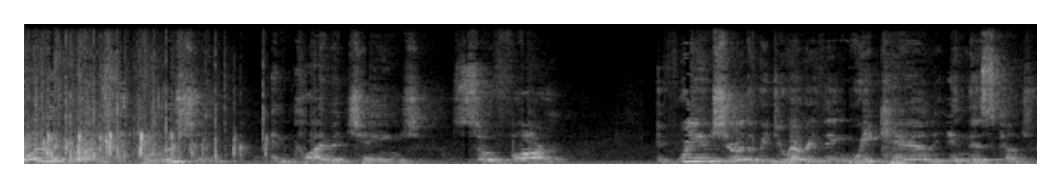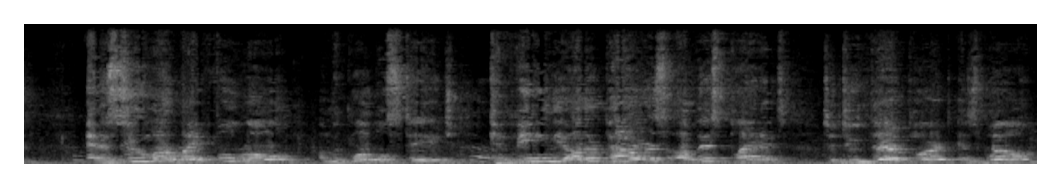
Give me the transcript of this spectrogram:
borne the brunt of pollution and climate change so far. If we ensure that we do everything we can in this country and assume our rightful role on the global stage, convening the other powers of this planet to do their part as well,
